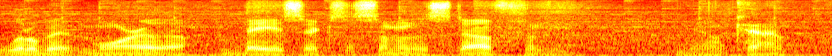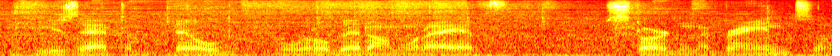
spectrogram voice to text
A little bit more of the basics of some of the stuff and you know, kind of use that to build a little bit on what I have stored in my brain. So.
